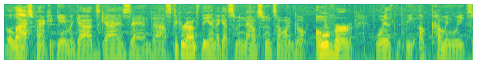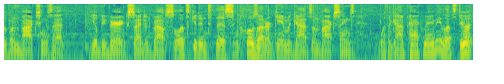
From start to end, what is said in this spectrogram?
The last pack of Game of Gods, guys, and uh, stick around to the end. I got some announcements I want to go over with the upcoming weeks of unboxings that you'll be very excited about. So let's get into this and close out our Game of Gods unboxings with a God pack, maybe? Let's do it.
